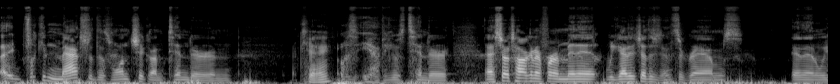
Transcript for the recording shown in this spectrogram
I fucking matched with this one chick on Tinder, and Okay. was yeah, I think it was Tinder. And I started talking to her for a minute. We got each other's Instagrams, and then we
